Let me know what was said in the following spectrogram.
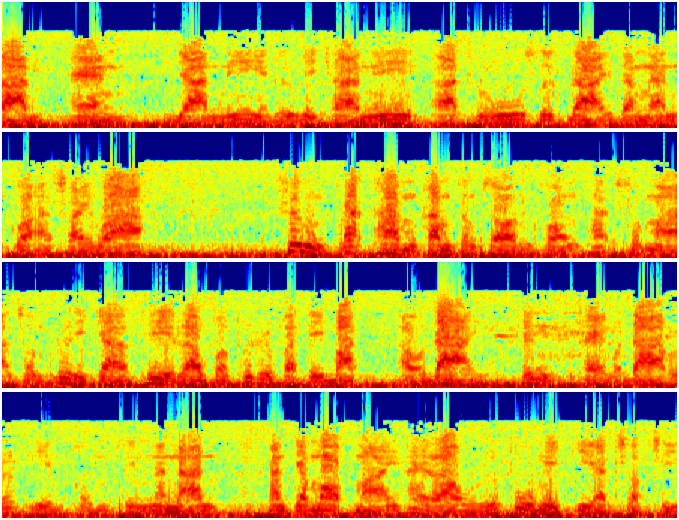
การแห่งญาณนนี้หรือวิชานี้อาจรู้สึกได้ ดังนั้นก็อาศัยว่า ซึ่งพระธรรมคำสั่งสอนของพระสมมาสมพุทธเจ้าที่เราประพฤติปฏิบัติเอาได้ ซึ่งเทวดาหรือเอียนผมสิ่งนั้นนั้นมันจะมอบหมายให้เราหรือผู้มีเกียรติศักดิ์ศรี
